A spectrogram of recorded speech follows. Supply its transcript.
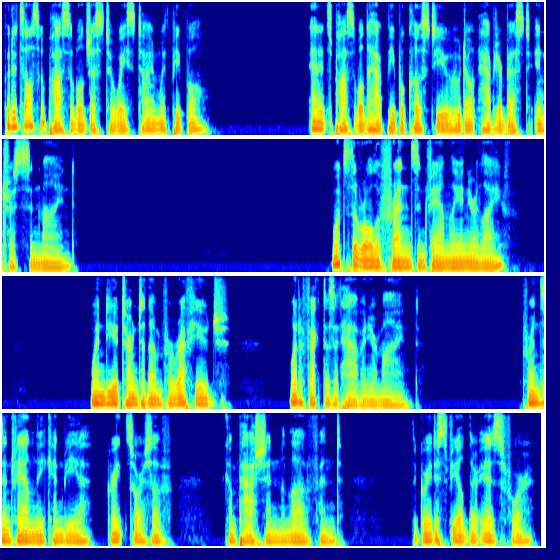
But it's also possible just to waste time with people. And it's possible to have people close to you who don't have your best interests in mind. What's the role of friends and family in your life? When do you turn to them for refuge? What effect does it have in your mind? Friends and family can be a great source of compassion and love and the greatest field there is for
